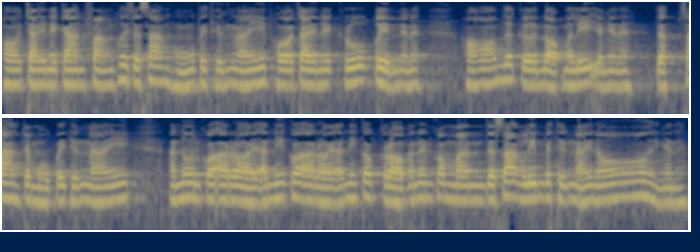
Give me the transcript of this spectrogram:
พอใจในการฟังเพื่อจะสร้างหูไปถึงไหน พอใจในรู้กลิ่นเนี่ยนะหอมเหลือเกินดอกมะลิอย่างเงี้ยนะจะสร้างจมูกไปถึงไหน อันโน้นก็อร่อย อันนี้ก็อร่อย อันนี้ก็กรอบ อันนั้นก็มันจะสร้างลิ้นไปถึงไหนเนาะอย่างเงี้ยนะ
